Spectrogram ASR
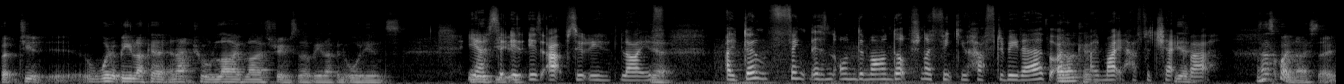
but do you, would it be like a, an actual live live stream? So there'll be like an audience. Yes, it, is absolutely live. Yeah. I don't think there's an on-demand option. I think you have to be there, but Oh, I, okay. I might have to check Yeah. that. Well, that's quite nice though,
